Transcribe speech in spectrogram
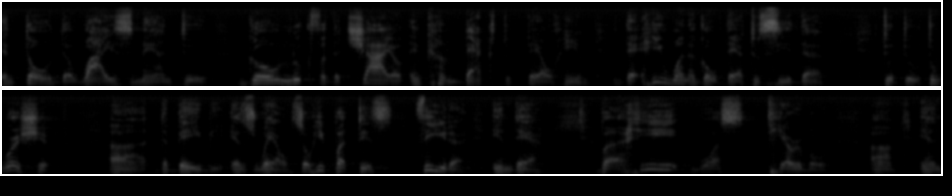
and told the wise man to go look for the child and come back to tell him that he want to go there to see the to, to, to worship uh, the baby as well. So he put this theater in there. But he was terrible um, and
